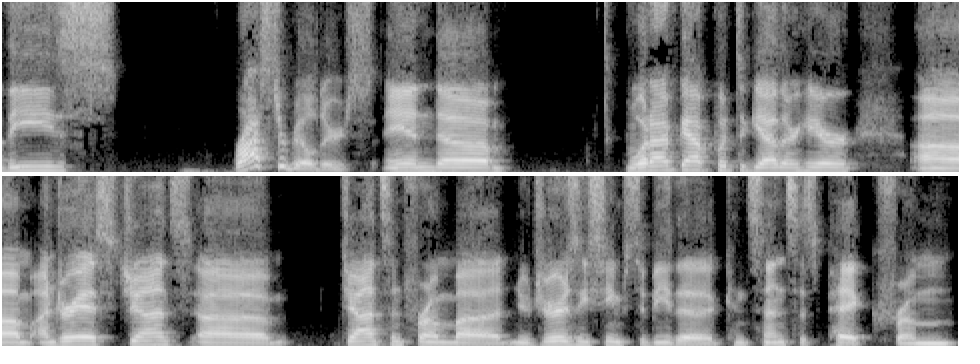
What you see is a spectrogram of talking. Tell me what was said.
these roster builders. And um, what I've got put together here, um, Andreas Johns, uh, Johnsson from uh, New Jersey seems to be the consensus pick from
